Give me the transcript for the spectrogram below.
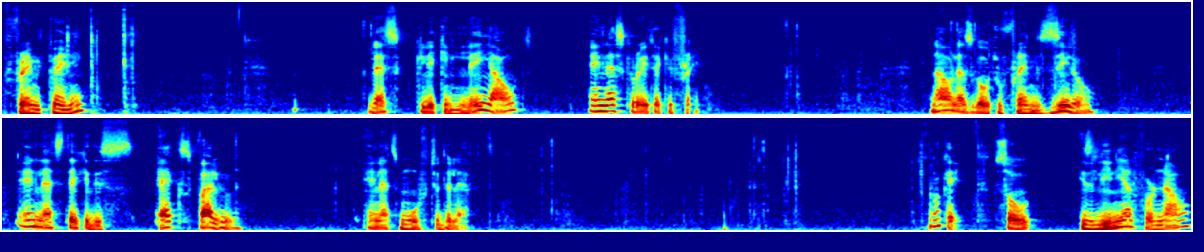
frame 20 let's click in layout and let's create a keyframe. Now let's go to frame 0 and let's take this x value and let's move to the left. Okay so it's linear for now.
